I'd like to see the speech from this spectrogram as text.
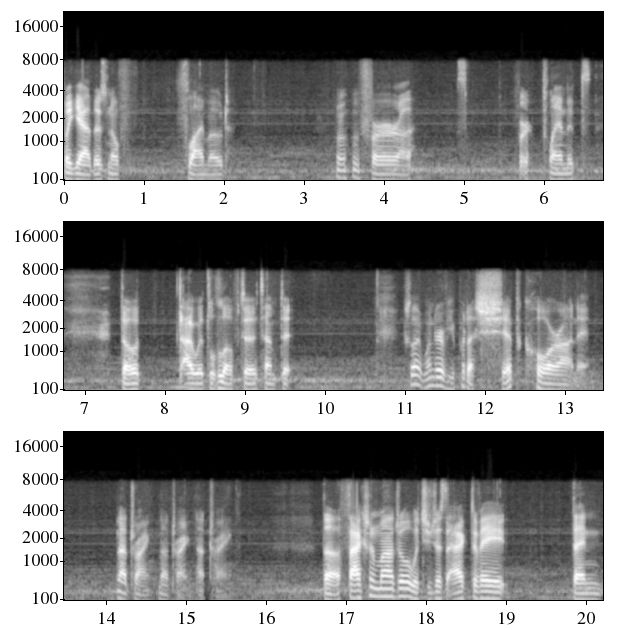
But yeah, there's no fly mode for uh, for planets. Though I would love to attempt it. Actually, I wonder if you put a ship core on it. not trying, not trying, not trying. The faction module, which you just activate, then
